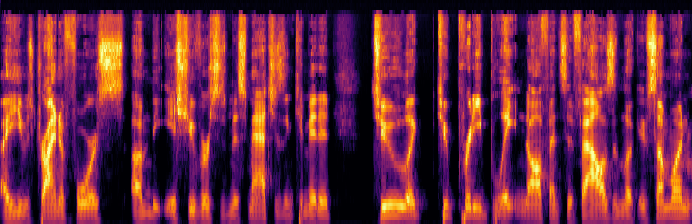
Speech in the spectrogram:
uh, he was trying to force um, the issue versus mismatches and committed two like two pretty blatant offensive fouls. And look, if someone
